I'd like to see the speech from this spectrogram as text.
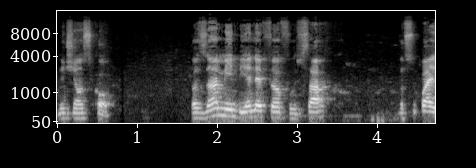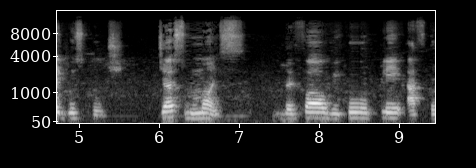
Nations Cup, does that mean the NFF will sack the Super Eagles coach just months before we go play at the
